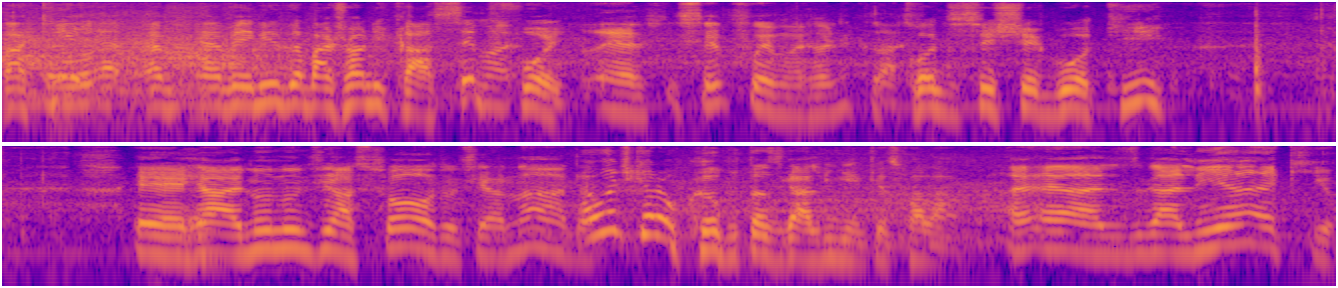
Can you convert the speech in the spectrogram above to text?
Aqui é, é a Avenida Major Nicasso, sempre Mas- foi. É, sempre foi Major Nicasso. Quando você chegou aqui, É, já não, não tinha asfalto, não tinha nada. aonde que era o campo das galinhas que eles falavam? É, é, as galinhas aqui,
